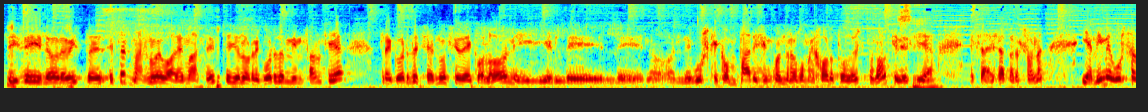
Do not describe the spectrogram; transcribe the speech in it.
Sí, sí, lo, he visto. Esto es más nuevo, además. ¿eh? Este yo lo recuerdo en mi infancia. Recuerdo ese anuncio de Colón y el de, busque, compare y se encuentra algo mejor, todo esto, ¿no? Que decía esa, esa persona. Y a mí me gusta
